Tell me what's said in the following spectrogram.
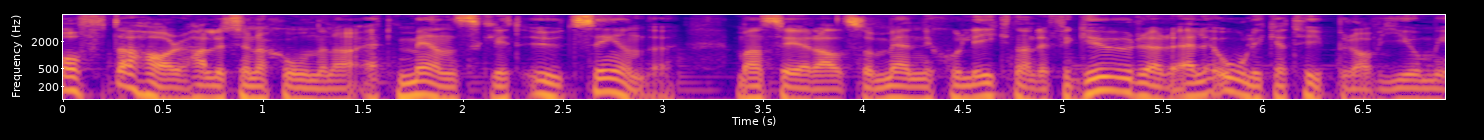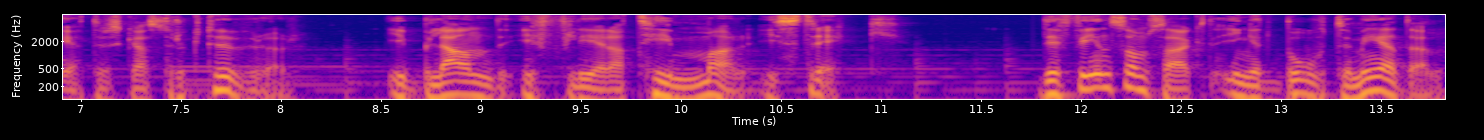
Ofta har hallucinationerna ett mänskligt utseende, man ser alltså människoliknande figurer eller olika typer av geometriska strukturer. Ibland i flera timmar i sträck. Det finns som sagt inget botemedel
